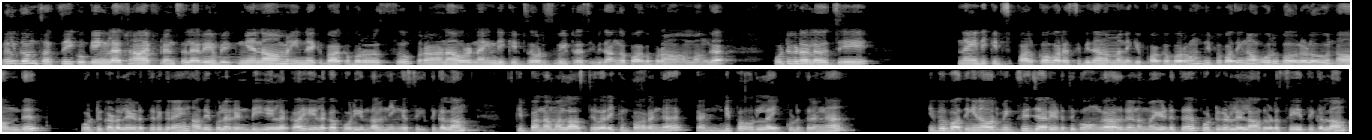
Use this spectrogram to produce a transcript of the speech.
Welcome Sakthi cooking lush hi friends எல்லோரும் எப்படி இருக்கீங்க? நாம் இன்றைக்கி பார்க்க போகிற ஒரு சூப்பரான ஒரு நைன்டி கிட்ஸ் ஒரு ஸ்வீட் ரெசிபி தாங்க பார்க்க போகிறோம் ஆமாங்க. பொட்டுக்கடலை வச்சு நைன்டி கிட்ஸ் பால்கோவா ரெசிபி தான் நம்ம இன்றைக்கி பார்க்க போகிறோம் இப்போ பார்த்திங்கன்னா ஒரு பவுல் அளவு நான் வந்து பொட்டுக்கடலை எடுத்துருக்கிறேன். அதே போல் ரெண்டு ஏலக்காய் ஏலக்காய் பொடி இருந்தாலும் நீங்கள் சேர்த்துக்கலாம். ஸ்கிப் பண்ணாமல் லாஸ்ட்டு வரைக்கும் பாருங்கள் கண்டிப்பாக ஒரு லைக் கொடுத்துருங்க. இப்போ பார்த்தீங்கன்னா ஒரு மிக்ஸி ஜார் எடுத்துக்கோங்க. அதில் நம்ம எடுத்த பொட்டுக்கடலை எல்லாம் அதோட சேர்த்துக்கலாம்.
